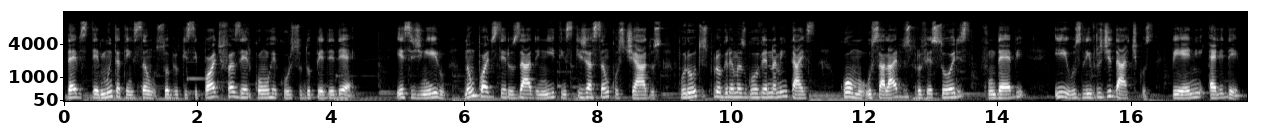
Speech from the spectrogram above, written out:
deve-se ter muita atenção sobre o que se pode fazer com o recurso do PDDE. Esse dinheiro não pode ser usado em itens que já são custeados por outros programas governamentais, como o salário dos professores, Fundeb, e os livros didáticos, PNLD.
